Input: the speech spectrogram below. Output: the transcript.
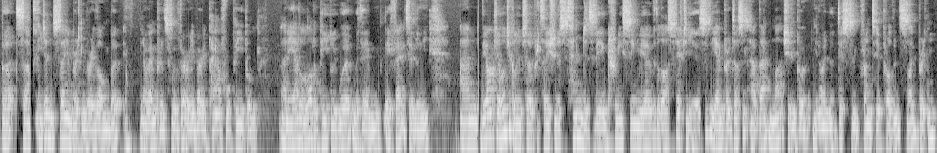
but um, he didn't stay in Britain very long. But you know, emperors were very, very powerful people, and he had a lot of people who worked with him effectively. And the archaeological interpretation has tended to be increasingly over the last 50 years that the emperor doesn't have that much input, you know, in a distant frontier province like Britain.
